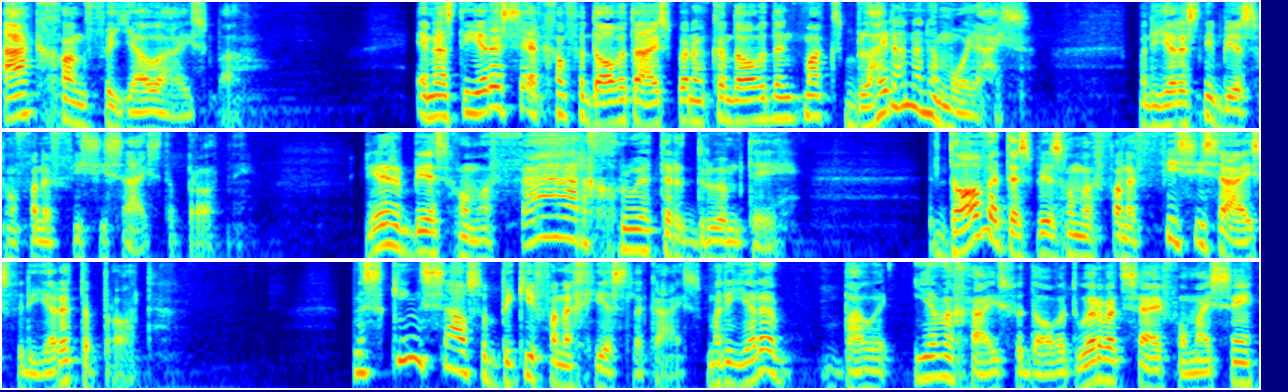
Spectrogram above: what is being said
Ek gaan vir jou 'n huis bou." En as die Here sê ek gaan vir Dawid 'n huis bou, dan kan Dawid dink, "Max, bly dan in 'n mooi huis." Maar die Here is nie besig om van 'n fisiese huis te praat nie. Die Here is besig om 'n ver groter droom te hê Dawid is besig om van 'n fisiese huis vir die Here te praat. Miskien selfs 'n bietjie van 'n geestelike huis, maar die Here bou 'n ewige huis vir Dawid. Hoor wat sê hy vir hom? Hy sê:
